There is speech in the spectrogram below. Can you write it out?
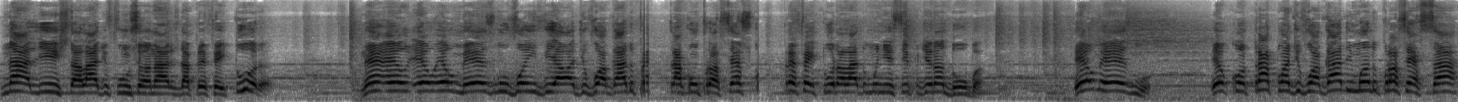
na lista lá de funcionários da prefeitura, né? Eu, eu, eu mesmo vou enviar o advogado para entrar com o processo com a prefeitura lá do município de Iranduba. Eu mesmo. Eu contrato um advogado e mando processar.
